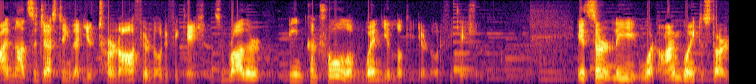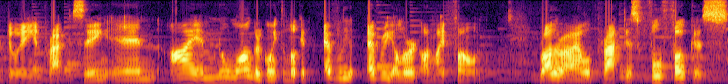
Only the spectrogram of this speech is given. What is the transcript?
I'm not suggesting that you turn off your notifications, rather, be in control of when you look at your notification. It's certainly what I'm going to start doing and practicing, and I am no longer going to look at every, every alert on my phone. Rather, I will practice full focus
